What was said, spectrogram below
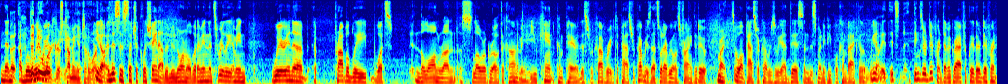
and then uh, the we're- new we're- workers coming into the You know, and this is such a cliche now, the new normal. But I mean, it's really, I mean, we're in a, a probably what's in the long run a slower growth economy. You can't compare this recovery to past recoveries, and that's what everyone's trying to do. Right. So, well, in past recoveries, we had this, and this many people come back to the, you know, it, it's things are different demographically. They're different.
